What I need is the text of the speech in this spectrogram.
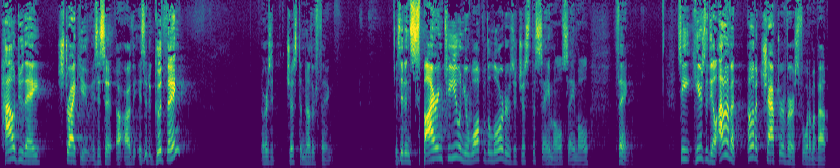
how do they strike you? Is, this a, is it a good thing? Or is it just another thing? Is it inspiring to you in your walk with the Lord, or is it just the same old, same old thing? See, here's the deal. I don't have a, I don't have a chapter or verse for what I'm about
